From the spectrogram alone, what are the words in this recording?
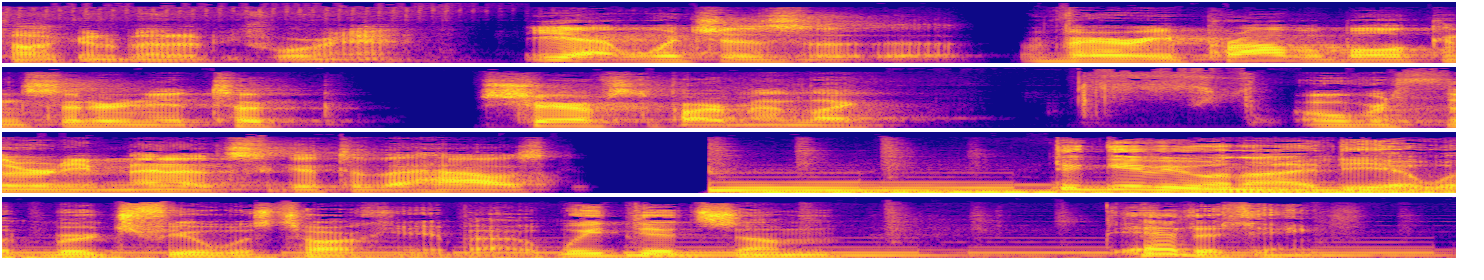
talking about it beforehand. Yeah, which is uh, very probable considering it took sheriff's department like over 30 minutes to get to the house. To give you an idea what Birchfield was talking about, we did some editing.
